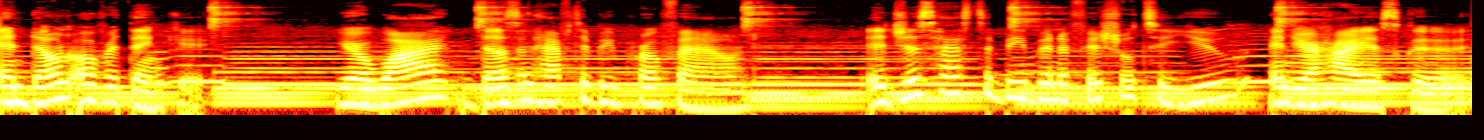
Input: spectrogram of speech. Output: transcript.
and don't overthink it. Your why doesn't have to be profound, it just has to be beneficial to you and your highest good.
